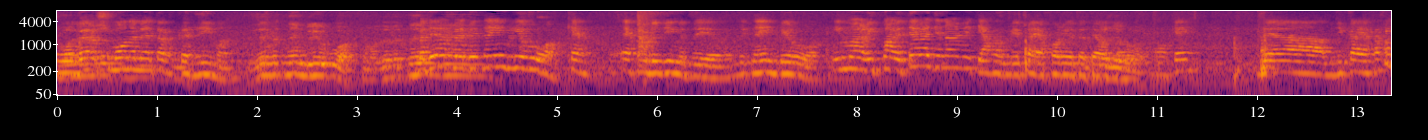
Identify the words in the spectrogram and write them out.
הוא שמונה עובר מטר. 8 מטר קדימה. זה בתנאים בלי רוח. כלומר, זה בתנאים... בדרך כלל בתנאים בלי רוח, כן. איך מודדים את זה? בתנאים בלי רוח. אם הרתמה יותר דינמית, יחס גלישה יכול להיות יותר רוח. אוקיי? זה הבדיקה היחסית,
